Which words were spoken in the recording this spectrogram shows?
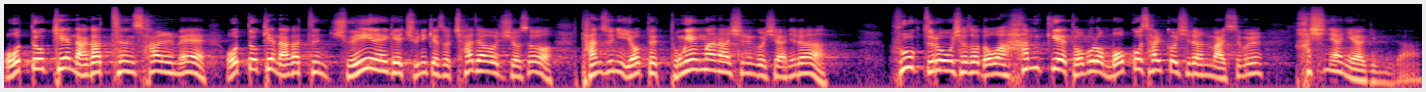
어떻게 나 같은 삶에 어떻게 나 같은 죄인에게 주님께서 찾아와 주셔서 단순히 옆에 동행만 하시는 것이 아니라 훅 들어오셔서 너와 함께 더불어 먹고 살 것이라는 말씀을 하시냐는 이야기입니다.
